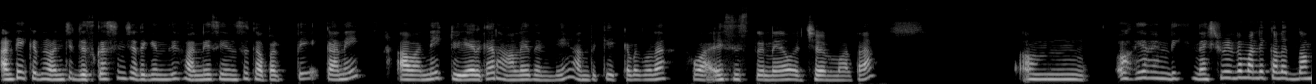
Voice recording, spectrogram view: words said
అంటే ఇక్కడ మంచి డిస్కషన్ జరిగింది. ఫన్నీ సీన్స్ కాబట్టి కానీ అవన్నీ క్లియర్‌గా రాలేదండి. అందుకే ఇక్కడ కూడా వాయిస్ ఇస్తూనే వచ్చానమాట ఓకేనండి. నెక్స్ట్ వీడియో మళ్ళీ కలుద్దాం.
